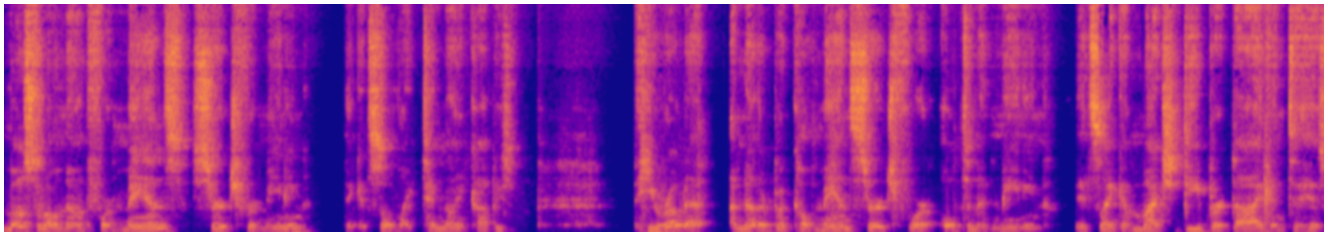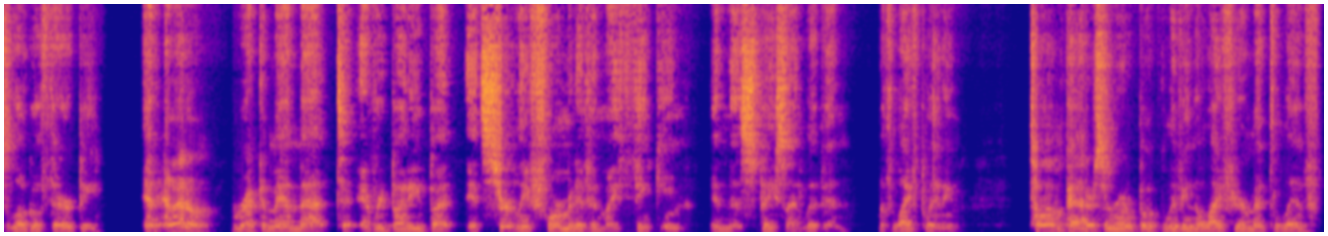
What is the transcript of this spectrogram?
most well known for Man's Search for Meaning. I think it sold like 10 million copies. He wrote a, another book called Man's Search for Ultimate Meaning. It's like a much deeper dive into his logotherapy. And, and I don't recommend that to everybody, but it's certainly formative in my thinking in the space I live in with life planning. Tom Paterson wrote a book, Living the Life You're Meant to Live.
